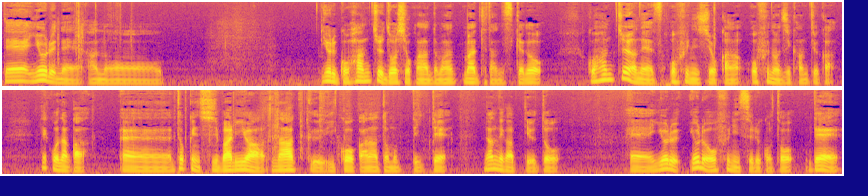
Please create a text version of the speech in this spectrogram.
で夜ねあのー、夜ご飯中どうしようかなって迷ってたんですけどご飯中はねオフにしようかなオフの時間というか結構なんか、えー、特に縛りはなく行こうかなと思っていてなんでかっていうと、えー、夜夜オフにすることで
